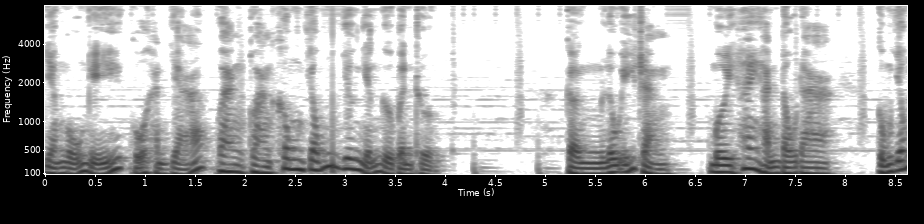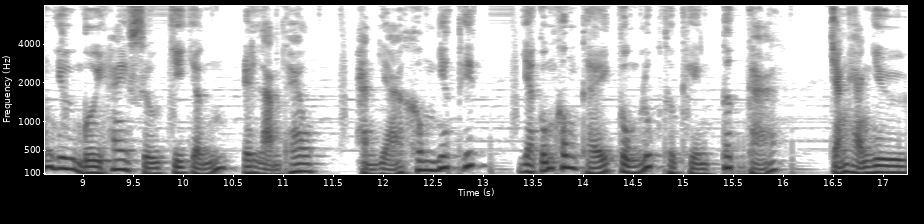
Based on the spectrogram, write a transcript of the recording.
và ngủ nghỉ của hành giả hoàn toàn không giống như những người bình thường. Cần lưu ý rằng 12 hành đầu đà cũng giống như 12 sự chỉ dẫn để làm theo hành giả không nhất thiết và cũng không thể cùng lúc thực hiện tất cả. Chẳng hạn như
